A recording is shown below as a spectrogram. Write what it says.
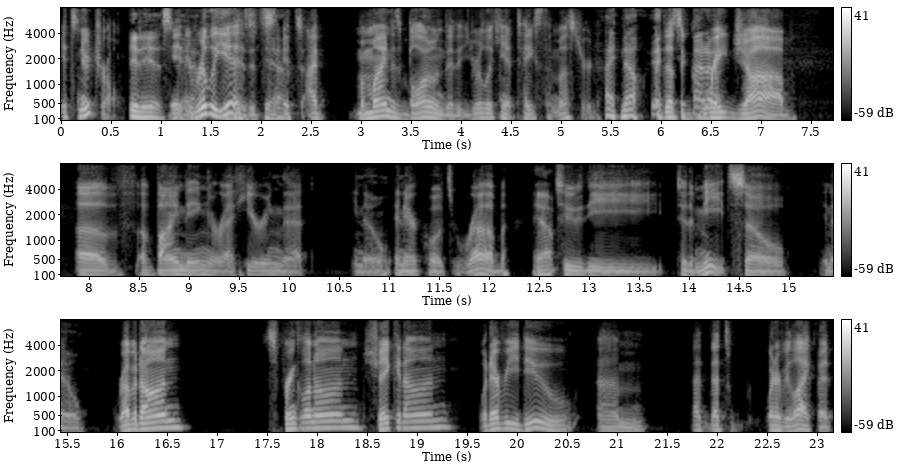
it's neutral. It is. It, yeah, it really it is. It's yeah. it's I my mind is blown that you really can't taste the mustard. I know. It does a great job of of binding or adhering that you know, in air quotes, rub Yeah. to the to the meat. So, you know, rub it on, sprinkle it on, shake it on, whatever you do. Um, that, that's whatever you like. But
